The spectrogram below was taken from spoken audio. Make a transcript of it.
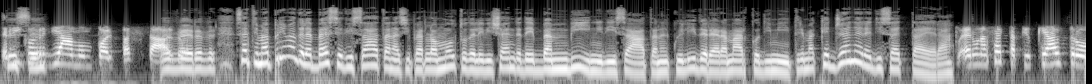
ricordiamo un po' il passato. È vero, è vero. Senti, ma prima delle bestie di Satana si parlò molto delle vicende dei bambini di Satana, il cui leader era Marco Dimitri, ma che genere di setta era? Era una setta più che altro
